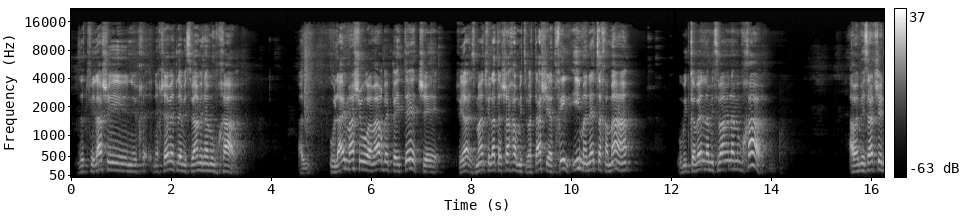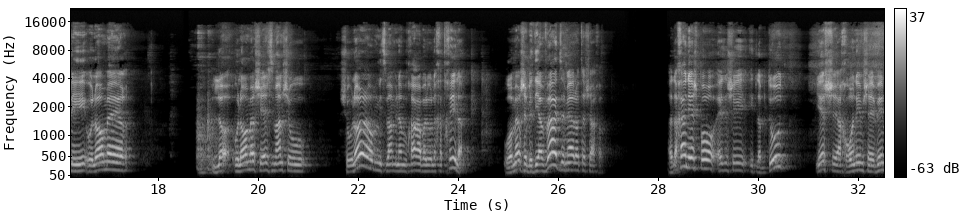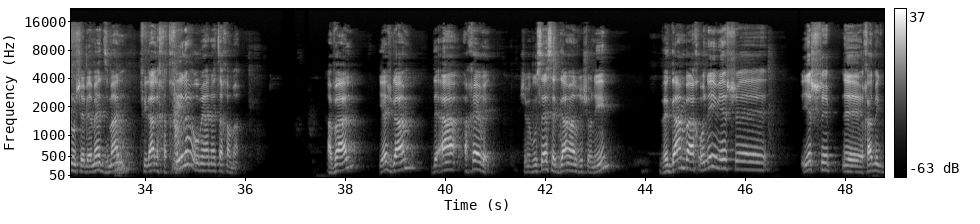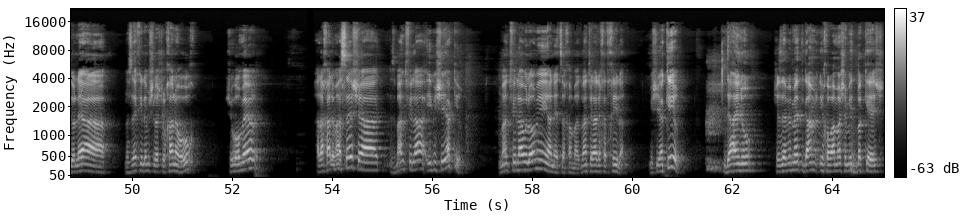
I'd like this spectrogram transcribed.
זו תפילה שהיא נחשבת למצווה מן המובחר. אז אולי מה שהוא אמר בפט שזמן תפילת השחר מצוותה שיתחיל עם הנצח המה, הוא מתכוון למצווה מן המובחר. אבל מצד שני הוא לא אומר, לא, הוא לא אומר שיש זמן שהוא, שהוא לא מצווה מן המובחר אבל הוא לכתחילה. הוא אומר שבדיעבד זה מעלות השחר. אז לכן יש פה איזושהי התלבטות, יש אחרונים שהבינו שבאמת זמן תפילה לכתחילה הוא מהנצח חמה. אבל יש גם דעה אחרת שמבוססת גם על ראשונים וגם באחרונים יש, יש אחד מגדולי הנושאי כלים של השולחן ערוך שהוא אומר הלכה למעשה שהזמן תפילה היא מי שיכיר זמן תפילה הוא לא מהנצח חמה, זמן תפילה לכתחילה, מי שיכיר. דהיינו, שזה באמת גם לכאורה מה שמתבקש,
